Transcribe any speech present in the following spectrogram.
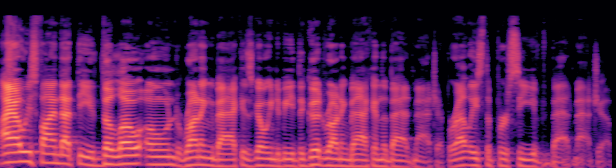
I always find that the the low owned running back is going to be the good running back in the bad matchup, or at least the perceived bad matchup.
